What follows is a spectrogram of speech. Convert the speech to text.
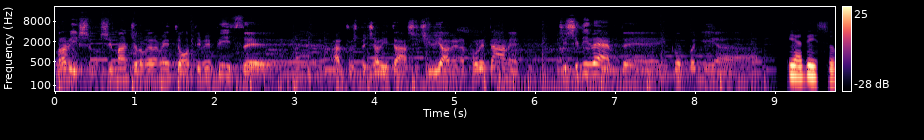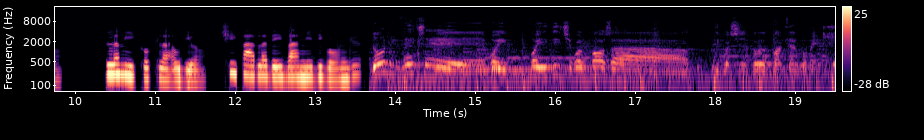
Bravissimo, si mangiano veramente ottime pizze, altre specialità siciliane e napoletane. Ci si diverte in compagnia. E adesso? L'amico Claudio ci parla dei bagni di gong. Don invece vuoi, vuoi dirci qualcosa di qualsiasi- qualche argomento?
